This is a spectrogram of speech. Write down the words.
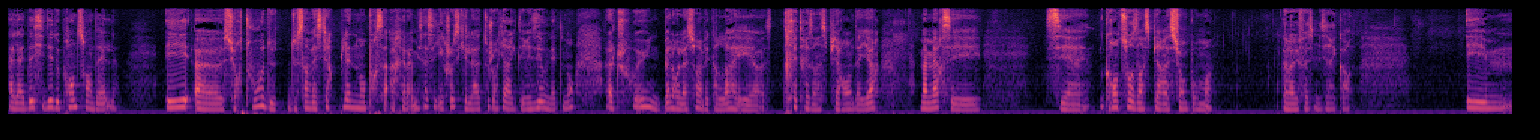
elle a décidé de prendre soin d'elle et euh, surtout de, s'investir pleinement pour sa akhira. Mais ça, c'est quelque chose qui l'a toujours caractérisé honnêtement. Elle a toujours eu une belle relation avec Allah et très très inspirant d'ailleurs. Ma mère, c'est c'est une grande source d'inspiration pour moi. Qu'Allah lui fasse miséricorde. Et hum,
